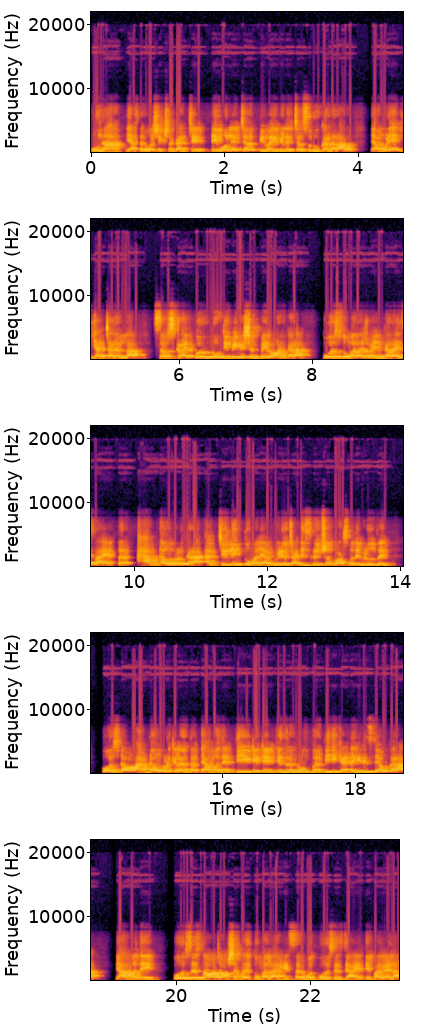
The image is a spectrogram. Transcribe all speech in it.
पुन्हा या सर्व शिक्षकांचे डेमो लेक्चर पीवायक्यू लेक्चर सुरू करणार आहोत. त्यामुळे या चॅनलला सबस्क्राईब करून नोटिफिकेशन बेल ऑन करा. कोर्स तुम्हाला जॉईन करायचा आहे तर ऍप डाउनलोड करा. ऍपची लिंक तुम्हाला या व्हिडिओच्या डिस्क्रिप्शन बॉक्समध्ये मिळून जाईल. कोर्स डाऊ ऍप डाउनलोड केल्यानंतर त्यामध्ये टीईटी टेट केंद्र प्रमुख भरती ही कॅटेगरी सेव्ह करा. त्यामध्ये कोर्सेस नावाच्या ऑप्शनमध्ये तुम्हाला हे सर्व कोर्सेस जे आहेत ते बघायला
